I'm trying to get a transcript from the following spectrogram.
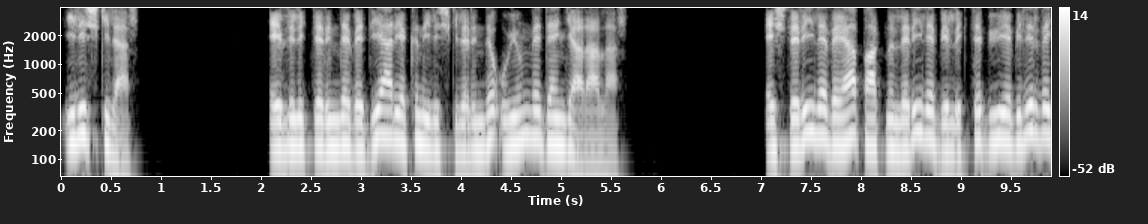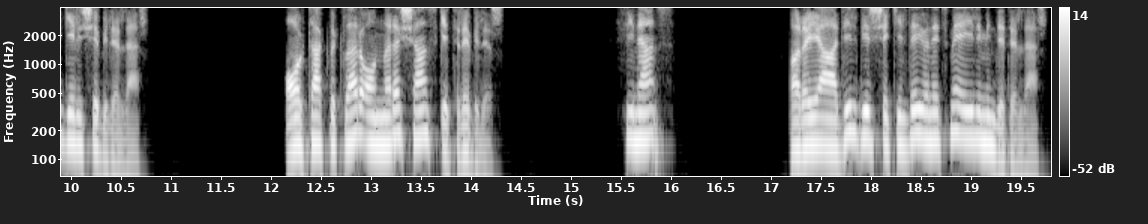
İlişkiler Evliliklerinde ve diğer yakın ilişkilerinde uyum ve denge ararlar eşleriyle veya partnerleriyle birlikte büyüyebilir ve gelişebilirler. Ortaklıklar onlara şans getirebilir. Finans Parayı adil bir şekilde yönetme eğilimindedirler.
